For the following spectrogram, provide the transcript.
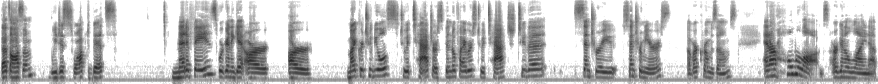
that's awesome. We just swapped bits. Metaphase, we're going to get our, our microtubules to attach, our spindle fibers to attach to the centri centromeres of our chromosomes, and our homologs are going to line up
